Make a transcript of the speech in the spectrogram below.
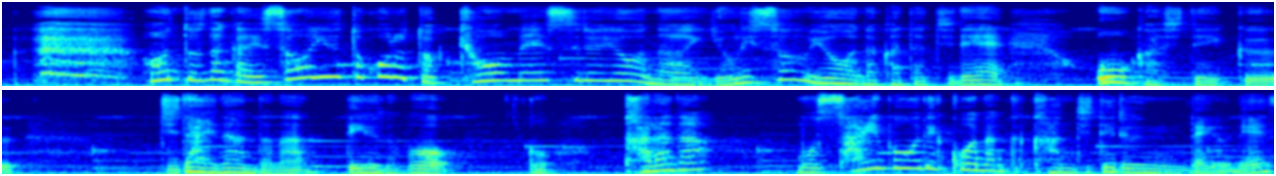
本当なんかねそういうところと共鳴するような寄り添うような形で謳歌していく時代なんだなっていうのをこう体もう細胞でこうなんか感じてるんだよね。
